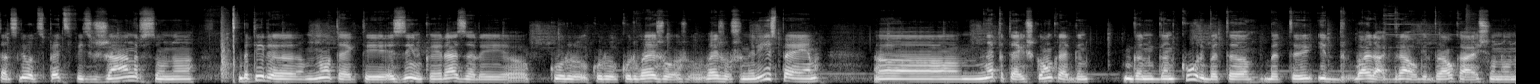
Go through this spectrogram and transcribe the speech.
tas ir ļoti specifisks žanrs. Un, uh, bet ir uh, noteikti, es zinu, ka ir ezeri, kur, kur, kur vēžo, vēžošana ir iespējama. Nepateikšu konkrēti, gan gan, gan kuri, bet, eh, bet ir vairāk draugi, ir braukājuši. Un, un,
